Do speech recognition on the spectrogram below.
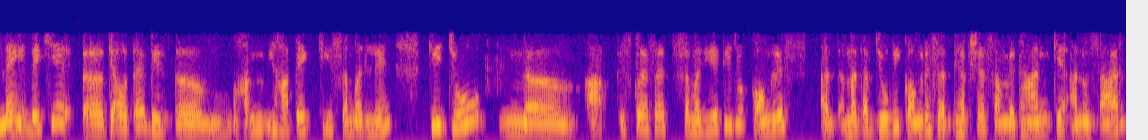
नहीं देखिए क्या होता है आ, हम यहाँ पे एक चीज़ समझ लें कि जो आ, आप इसको ऐसा समझिए कि जो कांग्रेस मतलब जो भी कांग्रेस अध्यक्ष संविधान के अनुसार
